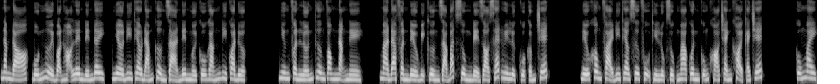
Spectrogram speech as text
Năm đó, bốn người bọn họ lên đến đây, nhờ đi theo đám cường giả nên mới cố gắng đi qua được. Nhưng phần lớn thương vong nặng nề, mà đa phần đều bị cường giả bắt dùng để dò xét uy lực của cấm chết. Nếu không phải đi theo sư phụ thì lục dục ma quân cũng khó tránh khỏi cái chết. Cũng may,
